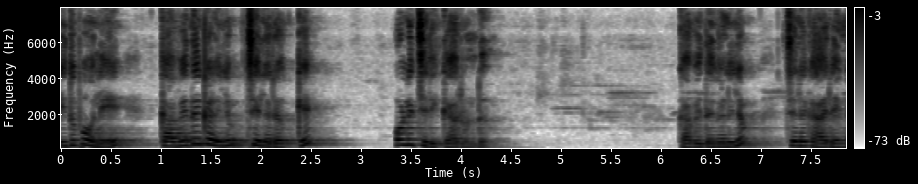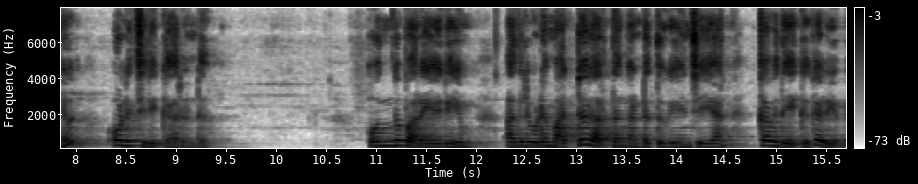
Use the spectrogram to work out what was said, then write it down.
ഇതുപോലെ കവിതകളിലും ചിലരൊക്കെ ഒളിച്ചിരിക്കാറുണ്ട്. കവിതകളിലും ചില കാര്യങ്ങൾ ഒളിച്ചിരിക്കാറുണ്ട്. ഒന്ന് പറയുകയും അതിലൂടെ മറ്റൊരർത്ഥം കണ്ടെത്തുകയും ചെയ്യാൻ കവിതയ്ക്ക് കഴിയും.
